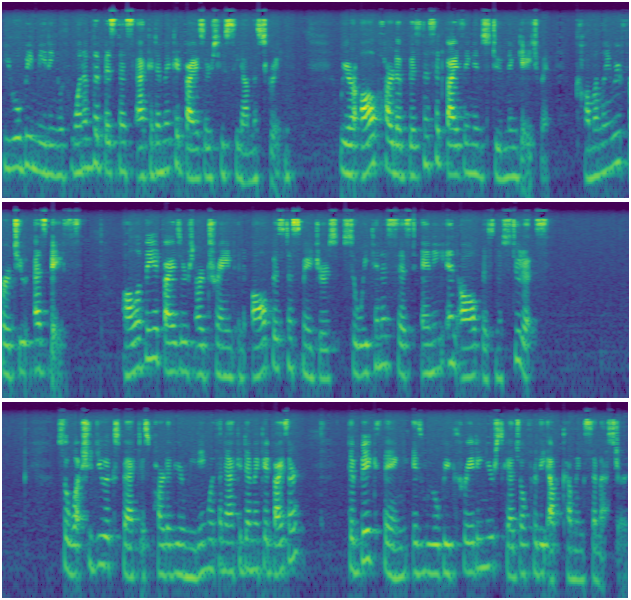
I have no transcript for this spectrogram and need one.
you will be meeting with one of the business academic advisors you see on the screen. We are all part of Business Advising and Student Engagement, commonly referred to as BASE. All of the advisors are trained in all business majors so we can assist any and all business students. So what should you expect as part of your meeting with an academic advisor? The big thing is we will be creating your schedule for the upcoming semester.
